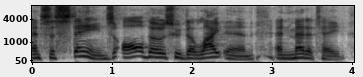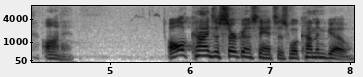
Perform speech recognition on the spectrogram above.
and sustains all those who delight in and meditate on it. All kinds of circumstances will come and go.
